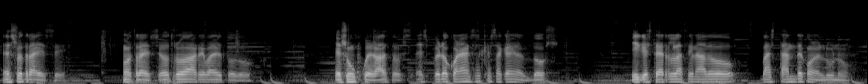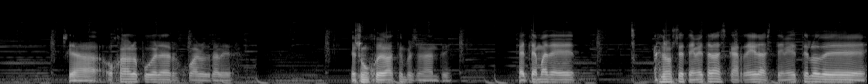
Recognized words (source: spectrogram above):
Es otra S. Otra S, otro arriba de todo. Es un juegazo. Espero con ansias que saquen el 2. Y que esté relacionado bastante con el 1. O sea, ojalá lo pueda jugar otra vez. Es un juegazo impresionante. El tema de. No sé, te mete las carreras, te mete lo de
